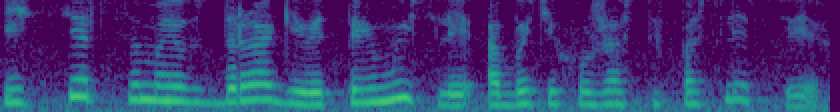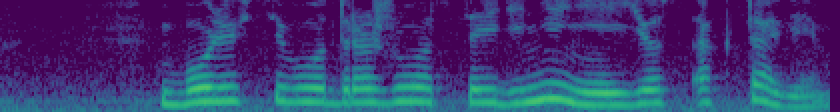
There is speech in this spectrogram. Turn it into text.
и сердце мое вздрагивает при мысли об этих ужасных последствиях. Более всего дрожу от соединения ее с Октавием.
